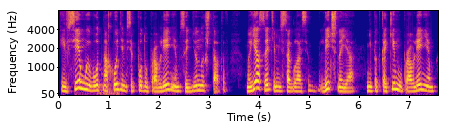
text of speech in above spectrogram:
и все мы вот находимся под управлением Соединенных Штатов. Но я с этим не согласен. Лично я ни под каким управлением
